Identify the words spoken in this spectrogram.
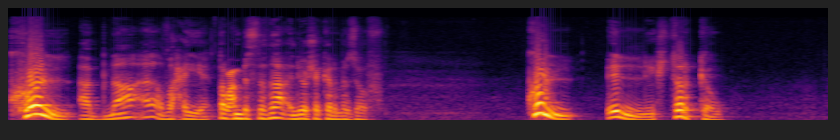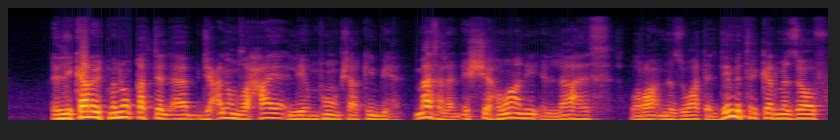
كل أبنائه ضحية. طبعا باستثناء اليوشا كرامازوف. كل اللي اشتركوا اللي كانوا يتمنون قتل الأب جعلهم ضحايا اللي هم مشاركين بها مثلا الشهواني اللاهث وراء نزواته ديمتري كرمزوف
